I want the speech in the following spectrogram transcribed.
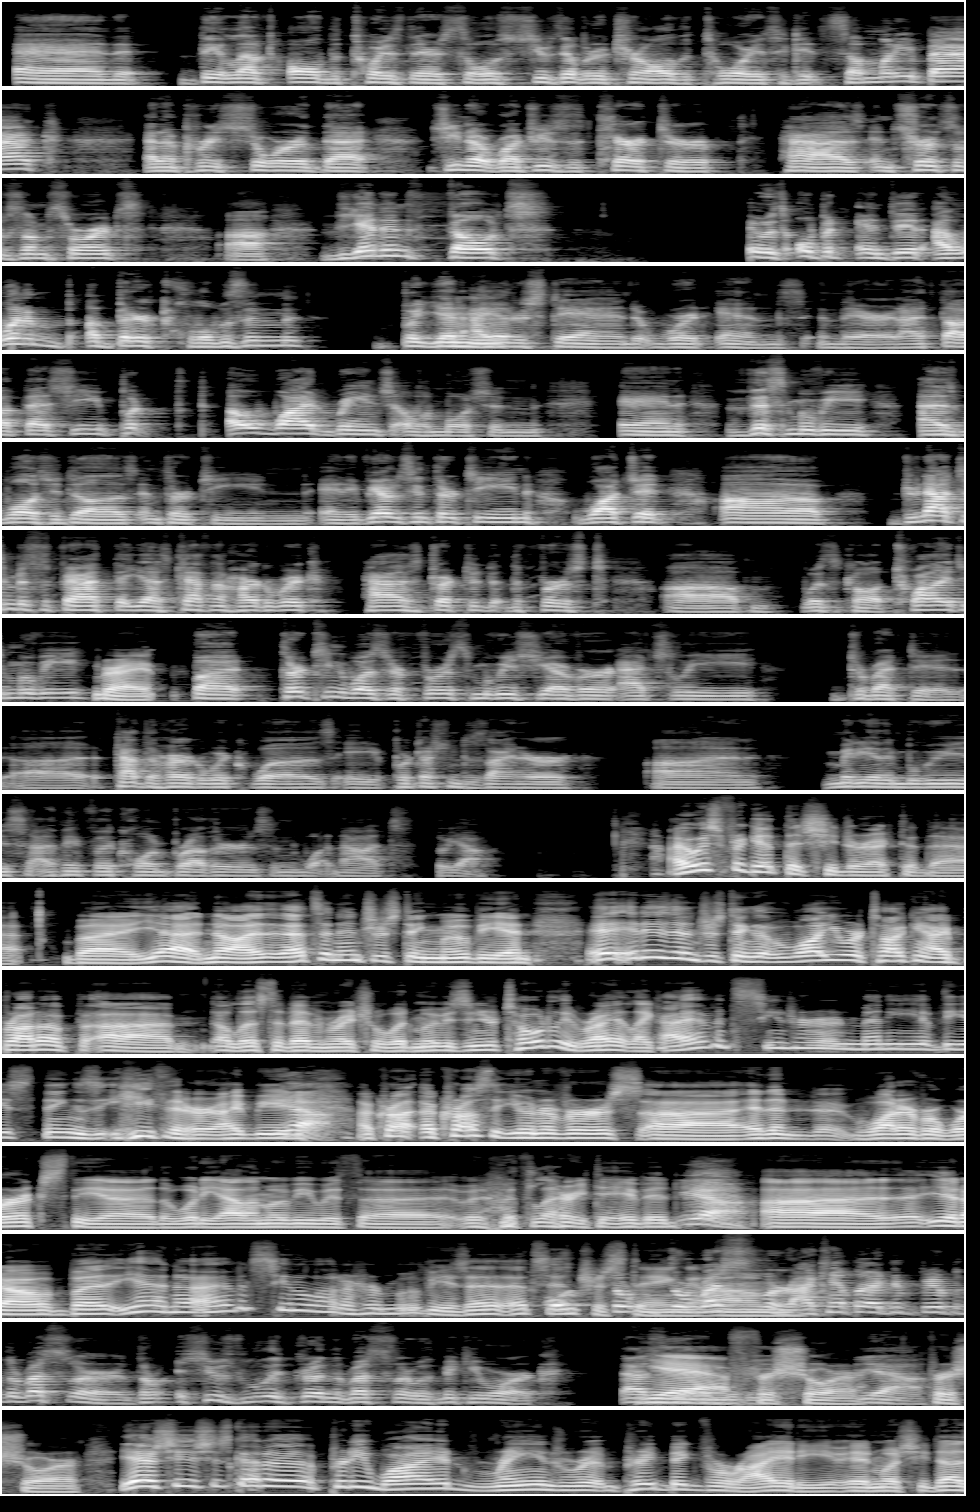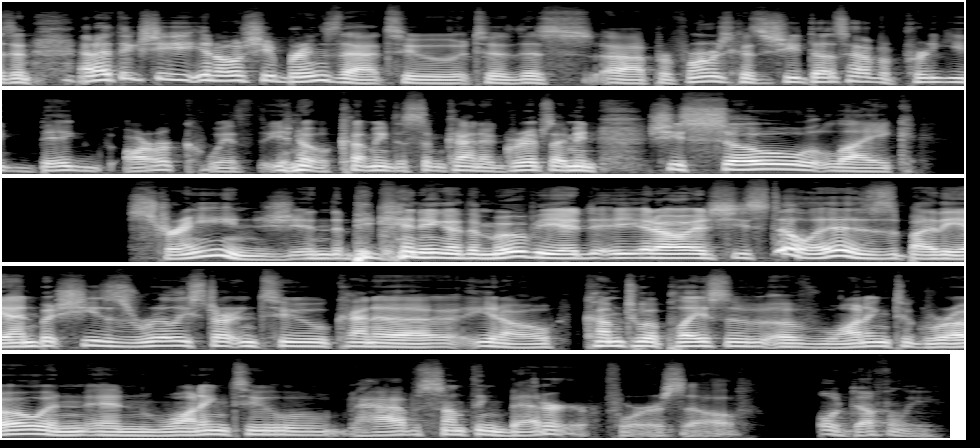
and they left all the toys there. So she was able to return all the toys to get some money back. And I'm pretty sure that Gina Rodriguez's character has insurance of some sort. Uh, the ending felt it was open ended. I wanted a better closing, but yet mm-hmm. I understand where it ends in there. And I thought that she put a wide range of emotion in this movie as well as she does in 13. And if you haven't seen 13, watch it. Uh, do not miss the fact that yes, Catherine Hardwicke has directed the first um, what's it called Twilight movie, right? But 13 was her first movie she ever actually directed. Uh, Catherine Hardwicke was a production designer on many of the movies, I think for the Coen brothers and whatnot. So yeah. I always forget that she directed that, but yeah, no, that's an interesting movie, and it, it is interesting. That while you were talking, I brought up uh, a list of Evan Rachel Wood movies, and you're totally right. Like I haven't seen her in many of these things either. I mean, yeah. across across the universe, uh, and then whatever works, the uh, the Woody Allen movie with uh, with Larry David. Yeah, uh, you know, but yeah, no, I haven't seen a lot of her movies. That's well, interesting. The, the wrestler, um, I can't believe I didn't be able the wrestler. The, she was really good in the wrestler with Mickey Rourke. That's yeah, for sure. Yeah, for sure. Yeah, she she's got a pretty wide range, pretty big variety in what she does, and and I think she you know she brings that to to this uh, performance because she does have a pretty big arc with you know coming to some kind of grips. I mean, she's so like strange in the beginning of the movie and you know and she still is by the end but she's really starting to kind of you know come to a place of, of wanting to grow and and wanting to have something better for herself Oh, definitely,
